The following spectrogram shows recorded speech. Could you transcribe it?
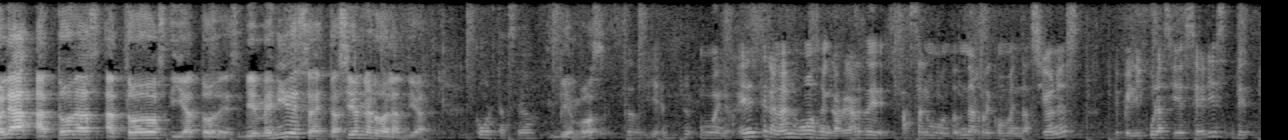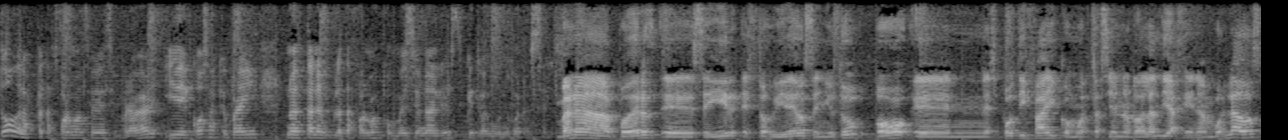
Hola a todas, a todos y a todes. Bienvenidos a Estación Nerdolandia. ¿Cómo estás, Seba? Bien, ¿vos? Todo bien. Bueno, en este canal nos vamos a encargar de hacer un montón de recomendaciones de películas y de series de todas las plataformas que hay así para ver y de cosas que por ahí no están en plataformas convencionales que todo el mundo conoce. Van a poder eh, seguir estos videos en YouTube o en Spotify como Estación Nerdolandia en ambos lados.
